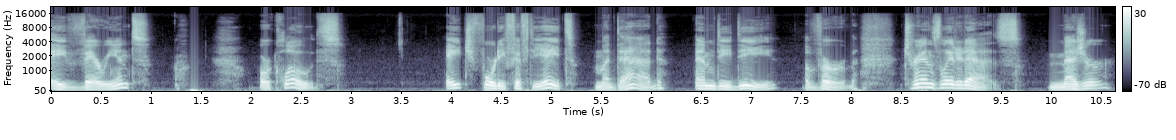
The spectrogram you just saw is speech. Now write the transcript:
a variant, or clothes. H4058, madad, MDD, a verb, translated as measure,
